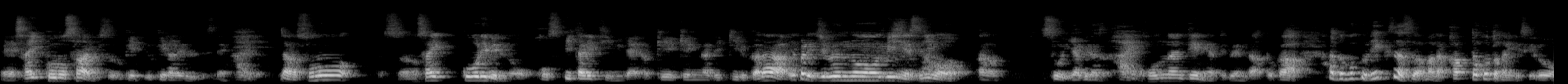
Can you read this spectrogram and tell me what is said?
えー最高のサービスを受け受けられるんですね。はい。だからその、その最高レベルのホスピタリティみたいな経験ができるから、やっぱり自分のビジネスにも、あの、すごい役立つ。はい。こんなに丁寧にやってくれるんだとか、あと僕、レクサスはまだ買ったことないんですけど、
